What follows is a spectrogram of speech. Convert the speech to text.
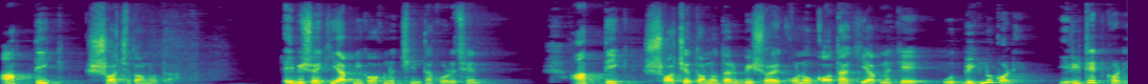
আত্মিক সচেতনতা। এই বিষয়ে কি আপনি কখনো চিন্তা করেছেন? আত্মিক সচেতনতার বিষয়ে কোনো কথা কি আপনাকে উদ্বিগ্ন করে? ইরিটেট করে?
